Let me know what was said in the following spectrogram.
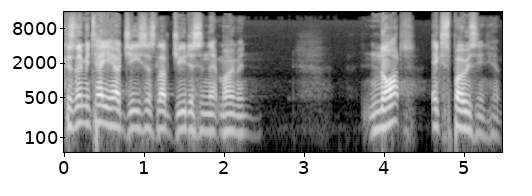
Because let me tell you how Jesus loved Judas in that moment. Not exposing him.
